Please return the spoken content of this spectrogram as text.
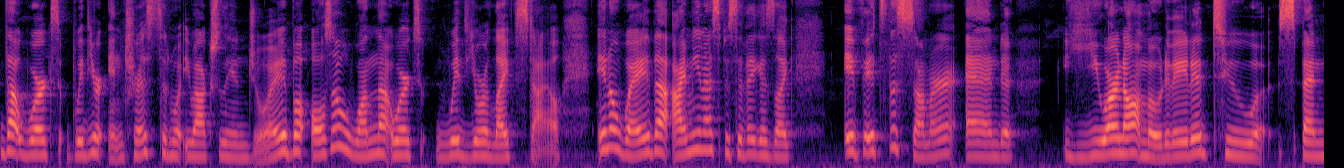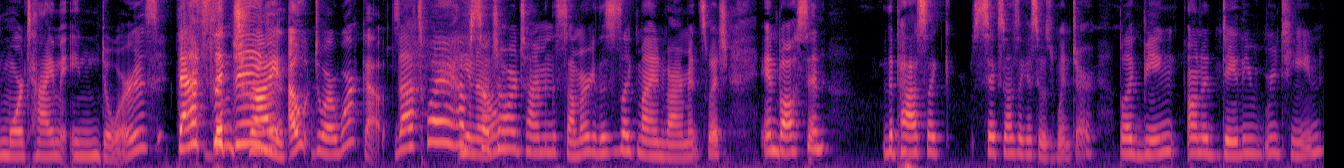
that works with your interests and what you actually enjoy, but also one that works with your lifestyle in a way that I mean as specific as like if it's the summer and you are not motivated to spend more time indoors, That's the then try outdoor workouts. That's why I have You such a hard time in the summer. This is like my environment switch. In Boston, the past like six months, I guess it was winter, but like being on a daily routine,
